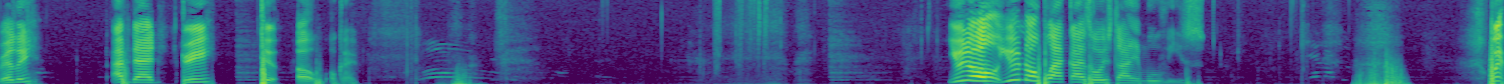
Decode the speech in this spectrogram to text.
Really? I'm dead. Three, two, oh, okay. You know, you know, black guys always die in movies. Wait,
